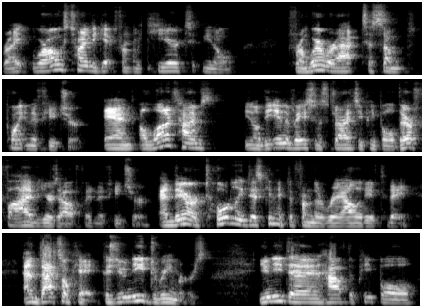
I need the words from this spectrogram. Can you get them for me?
right? We're always trying to get from here to, you know, from where we're at to some point in the future. And a lot of times, you know, the innovation strategy people, they're five years out in the future and they are totally disconnected from the reality of today. And that's okay because you need dreamers. You need to have the people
